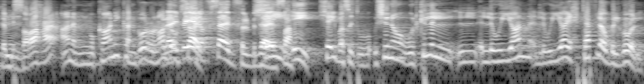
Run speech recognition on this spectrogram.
تبي الصراحه أنا من مكاني كان جول رونالدو offside offside في البداية شيء صح. اي شيء بسيط. وشنو؟ والكل ال- اللي ويان اللي وياي احتفلوا بالجول.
